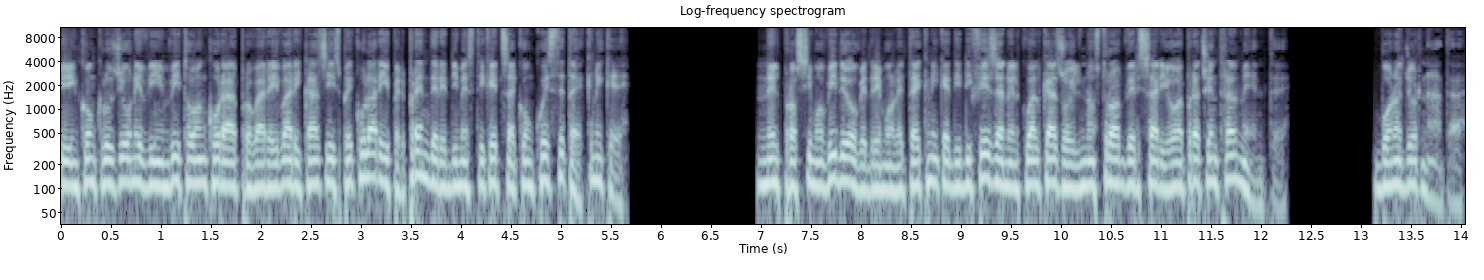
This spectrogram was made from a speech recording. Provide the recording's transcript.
In conclusione vi invito ancora a provare i vari casi speculari per prendere dimestichezza con queste tecniche. Nel prossimo video vedremo le tecniche di difesa nel qual caso il nostro avversario apra centralmente. Buona giornata.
